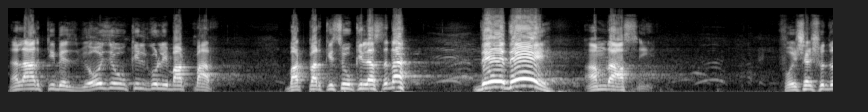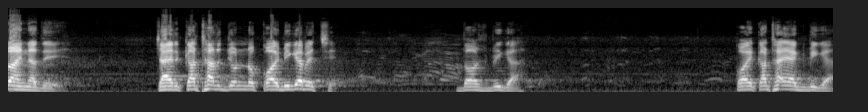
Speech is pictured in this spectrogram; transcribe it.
তাহলে আর কি বেচবি? ওই যে উকিলগুলি বাটপার। বাটপার কিছু উকিল আছে না? দে দে, আমরা আসি। পয়সা শুধু আয়না দে। চার কাঠার জন্য কয় বিঘা বেচছে দশ বিঘা। কয় কাঠা এক বিঘা?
